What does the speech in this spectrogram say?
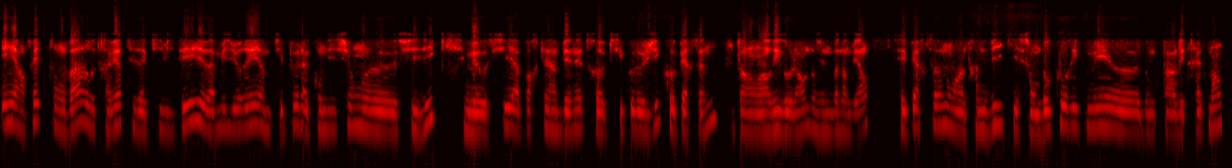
et en fait, on va, au travers de ces activités, améliorer un petit peu la condition euh, physique, mais aussi apporter un bien-être psychologique aux personnes, tout en rigolant dans une bonne ambiance. Ces personnes ont un train de vie qui sont beaucoup rythmés euh, donc par les traitements.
